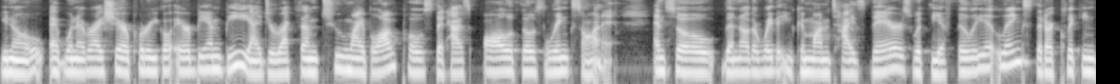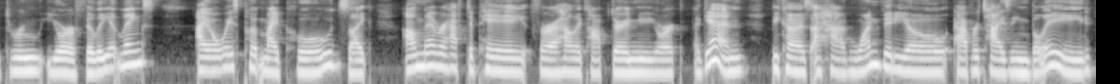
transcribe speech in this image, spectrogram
You know, at whenever I share Puerto Rico Airbnb, I direct them to my blog post that has all of those links on it. And so another way that you can monetize there is with the affiliate links that are clicking through your affiliate links. I always put my codes like I'll never have to pay for a helicopter in New York again because I had one video advertising Blade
